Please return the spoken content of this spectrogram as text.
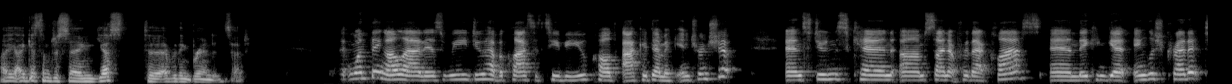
I, I guess I'm just saying yes to everything Brandon said. One thing I'll add is we do have a class at CVU called Academic Internship, and students can um, sign up for that class and they can get English credit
